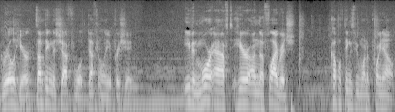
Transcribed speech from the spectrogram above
grill here, something the chef will definitely appreciate. Even more aft here on the flybridge, a couple things we want to point out.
